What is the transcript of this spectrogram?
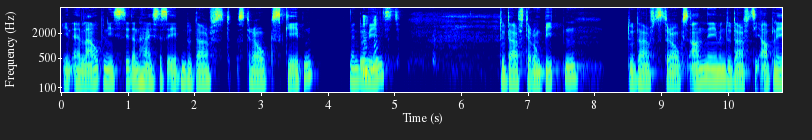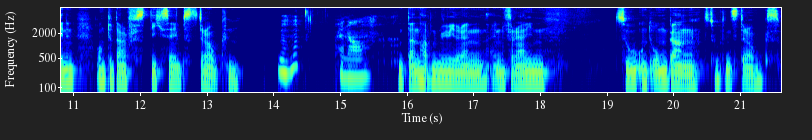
in Erlaubnisse, dann heißt es eben, du darfst Strokes geben, wenn du mhm. willst. Du darfst darum bitten, du darfst Strokes annehmen, du darfst sie ablehnen und du darfst dich selbst stroken. Mhm. Genau. Und dann haben wir wieder einen, einen freien Zu- und Umgang zu den Strokes.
